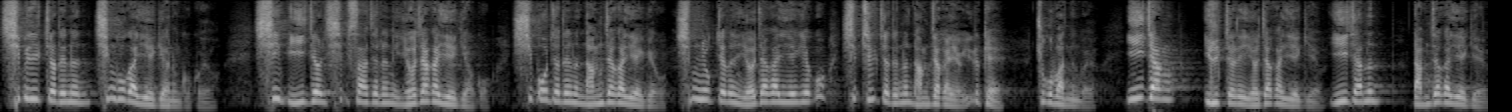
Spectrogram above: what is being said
11절에는 친구가 얘기하는 거고요. 12절, 14절에는 여자가 얘기하고 15절에는 남자가 얘기하고 16절에는 여자가 얘기하고 17절에는 남자가 얘기하고 이렇게 주고받는 거예요. 2장 1절에 여자가 얘기해요. 2장은 남자가 얘기해요.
